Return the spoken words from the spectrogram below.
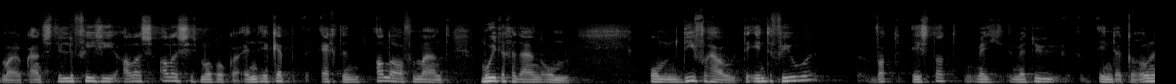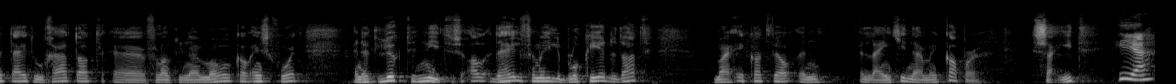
Marokkaanse televisie, alles, alles is Marokko. En ik heb echt een anderhalve maand moeite gedaan om, om die vrouw te interviewen. Wat is dat met, met u in de coronatijd? Hoe gaat dat? Eh, verlangt u naar Marokko enzovoort? En het lukte niet. Dus alle, de hele familie blokkeerde dat. Maar ik had wel een, een lijntje naar mijn kapper, Said, Ja.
